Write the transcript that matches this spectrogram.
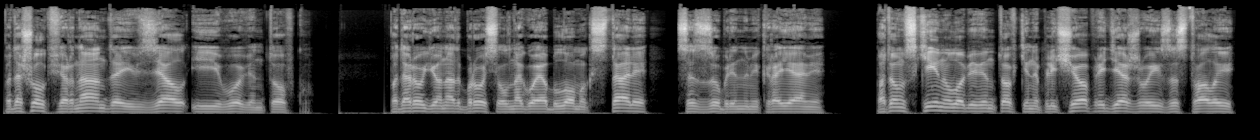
подошел к Фернандо и взял и его винтовку. По дороге он отбросил ногой обломок стали с иззубренными краями, потом скинул обе винтовки на плечо, придерживая их за стволы,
